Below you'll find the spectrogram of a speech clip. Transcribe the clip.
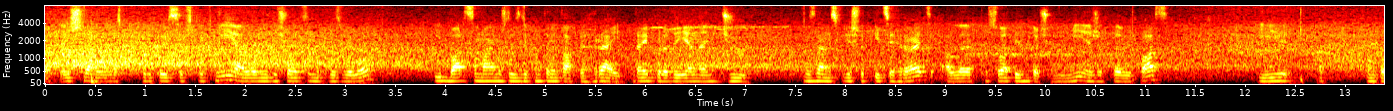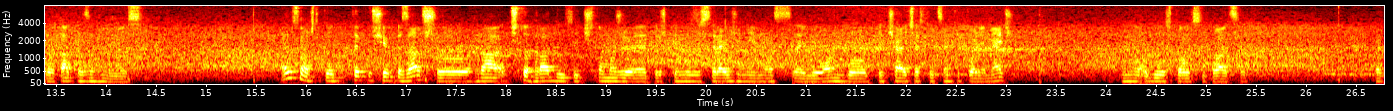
Так, Ейшрау у нас покрутився в штрафній, але ні до чого це не призвело. І Барса має можливість для контратаки. Грей. Грей передає на Джу. Не знаю, наскільки швидкий цей гравець, але посувати він точно не вміє, жахливий пас. І контратака загнулася. Але знову ж таки, те, про що я казав, що гра, чи то гра досить, чи то може трошки не зосереджений у нас Ліон, бо втрачає часто в центрі поля м'яч. Ну, обов'язкових ситуаціях. Так,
